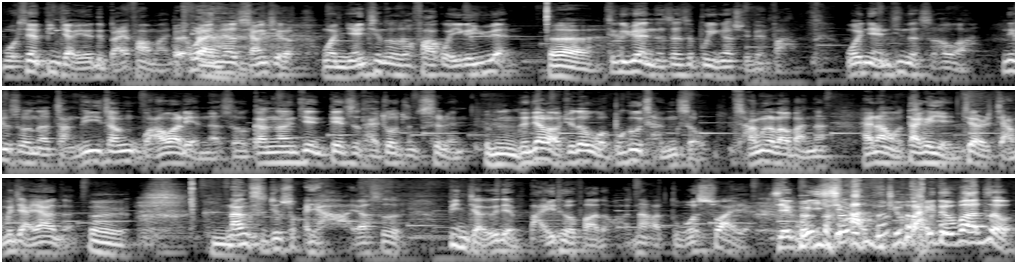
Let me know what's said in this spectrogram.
我现在鬓角也有点白发嘛，突然间想起了我年轻的时候发过一个愿，嗯，这个愿呢，真是不应该随便发。我年轻的时候啊，那个时候呢，长着一张娃娃脸的时候，刚刚进电视台做主持人，人家老觉得我不够成熟。长乐老板呢，还让我戴个眼镜儿，假模假样的。嗯，当时就说：“哎呀，要是鬓角有点白头发的话，那多帅呀！” 结果一下子就白头发之后，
